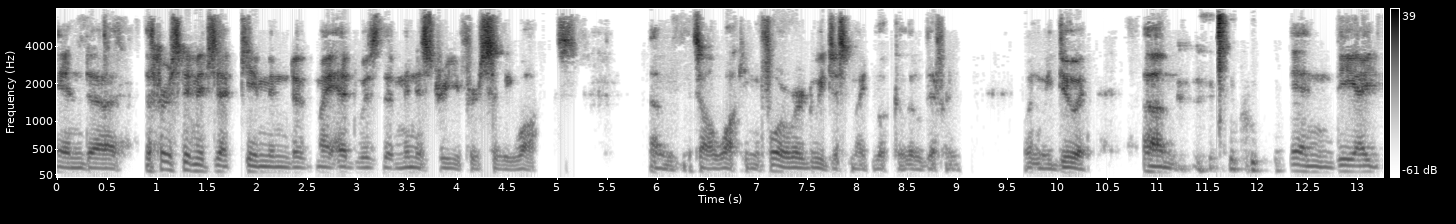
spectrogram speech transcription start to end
and uh, the first image that came into my head was the ministry for silly walks. Um, it's all walking forward. We just might look a little different when we do it. Um, and the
